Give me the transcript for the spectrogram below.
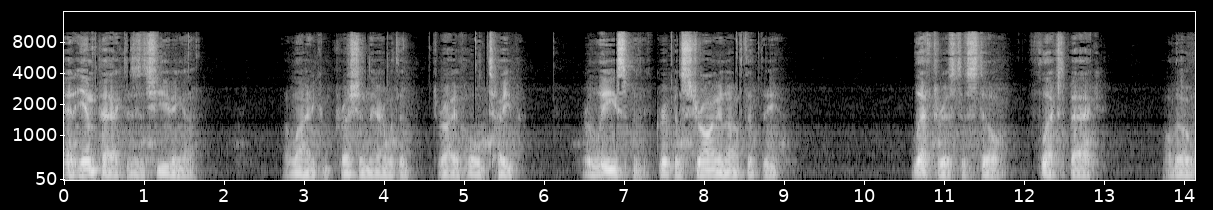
at impact is achieving a, a line of compression there with a drive hold type release, but the grip is strong enough that the left wrist is still flexed back, although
